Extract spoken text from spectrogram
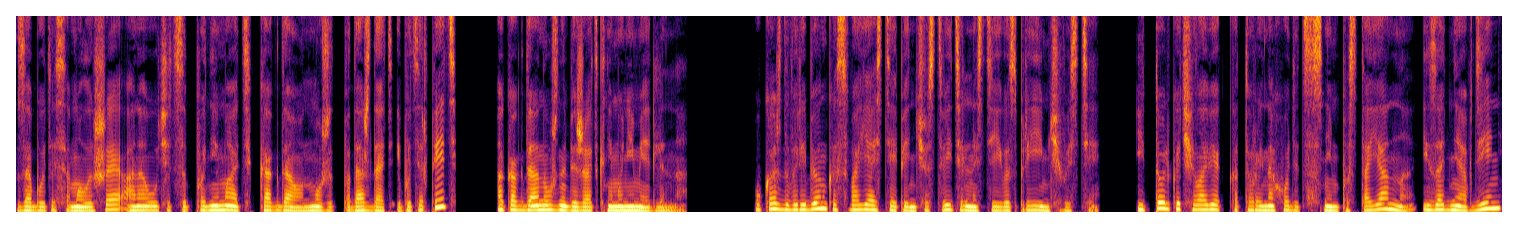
Заботясь о малыше, она учится понимать, когда он может подождать и потерпеть, а когда нужно бежать к нему немедленно. У каждого ребенка своя степень чувствительности и восприимчивости, и только человек, который находится с ним постоянно, изо дня в день,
